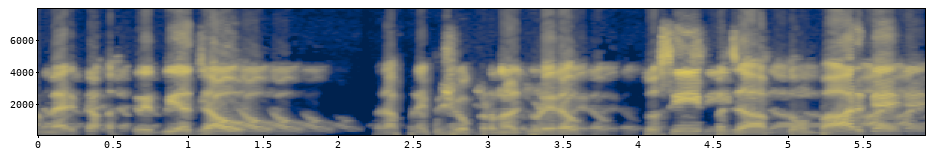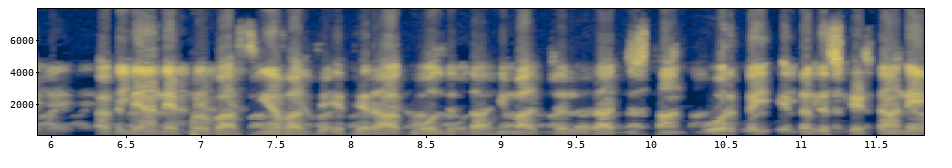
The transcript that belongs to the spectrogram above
ਅਮਰੀਕਾ, ਆਸਟ੍ਰੇਲੀਆ ਜਾਓ, ਪਰ ਆਪਣੇ ਪਿਛੋਕੜ ਨਾਲ ਜੁੜੇ ਰਹੋ। ਤੁਸੀਂ ਪੰਜਾਬ ਤੋਂ ਬਾਹਰ ਗਏ, ਅਗਲਿਆਂ ਨੇ ਪ੍ਰਵਾਸੀਆਂ ਵਾਸਤੇ ਇੱਥੇ ਰਾਹ ਖੋਲ ਦਿੱਤਾ। ਹਿਮਾਚਲ, ਰਾਜਸਥਾਨ, ਹੋਰ ਕਈ ਇਦਾਂ ਦੇ ਸਟੇਟਾਂ ਨੇ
